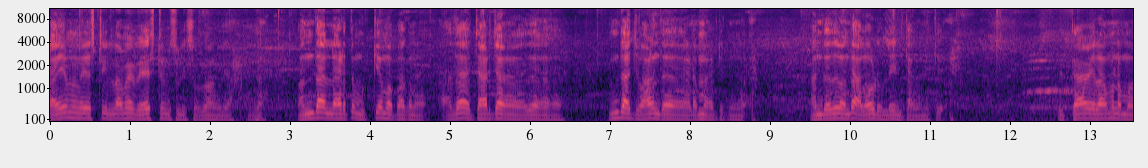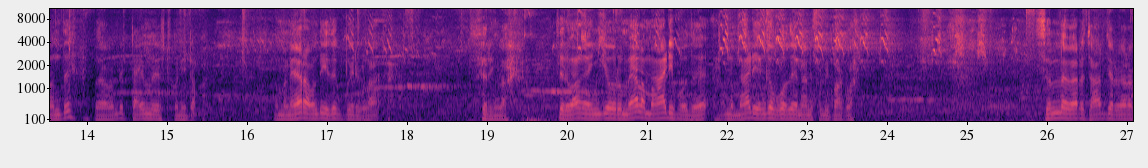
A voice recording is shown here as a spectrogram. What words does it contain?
டைம் வேஸ்ட்டு இல்லாமல் வேஸ்ட்டுன்னு சொல்லி சொல்லுவாங்க இல்லையா? இதுதான் வந்தால் எல்லா இடத்தையும் முக்கியமாக பார்க்கணும். அதான் சார்ஜாக இது இந்தாச்சு வாழ்ந்த இடமா இருக்குங்க அந்த இது வந்து அலௌடு இல்லைன்ட்டாங்க இன்றைக்கி இது தேவையில்லாமல் நம்ம வந்து இப்போ வந்து டைம் வேஸ்ட் பண்ணிட்டோம். நம்ம நேரம் வந்து இதுக்கு போயிருக்கலாம். சரிங்களா? சரி வாங்க. இங்கே ஒரு மேலே மாடி போகுது. அந்த மாடி எங்கே போகுது என்னென்னு சொல்லி பார்க்கலாம். செல்லில் வேறு சார்ஜர் வேறு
